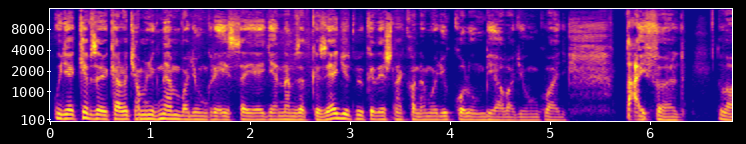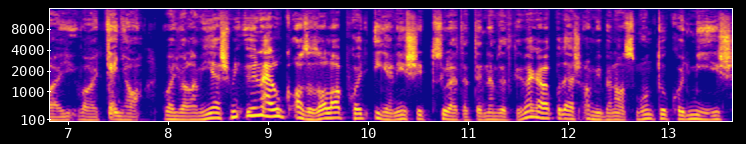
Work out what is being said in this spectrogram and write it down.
ugye képzeljük el, hogyha mondjuk nem vagyunk részei egy ilyen nemzetközi együttműködésnek, hanem mondjuk Kolumbia vagyunk, vagy Tájföld, vagy, vagy Kenya, vagy valami ilyesmi. Ő náluk az az alap, hogy igenis itt született egy nemzetközi megállapodás, amiben azt mondtuk, hogy mi is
